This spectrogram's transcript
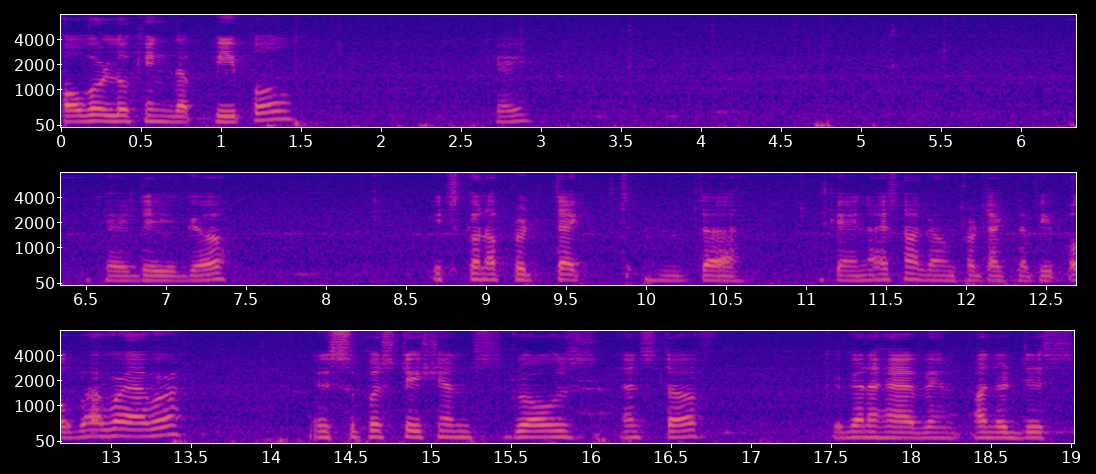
overlooking the people okay. Okay there you go. It's gonna protect the okay now it's not gonna protect the people but wherever the superstitions grows and stuff. We're gonna have him under this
